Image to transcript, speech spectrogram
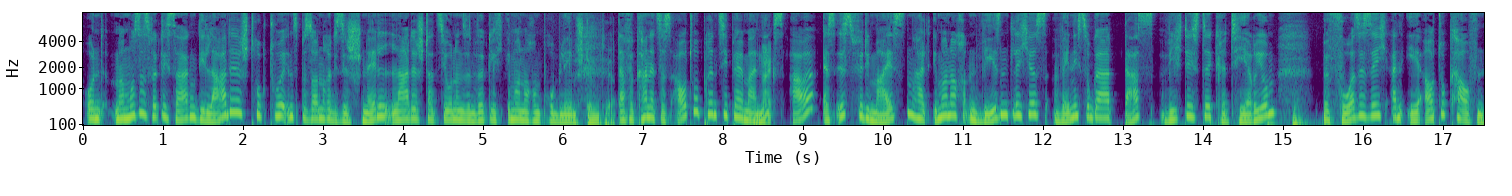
Und man muss es wirklich sagen, die Ladestruktur, insbesondere diese Schnellladestationen, sind wirklich immer noch ein Problem. Stimmt, ja. Dafür kann jetzt das Auto prinzipiell mal nix, aber es ist für die meisten halt immer noch ein wesentliches, wenn nicht sogar das wichtigste Kriterium, bevor sie sich ein E-Auto kaufen.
